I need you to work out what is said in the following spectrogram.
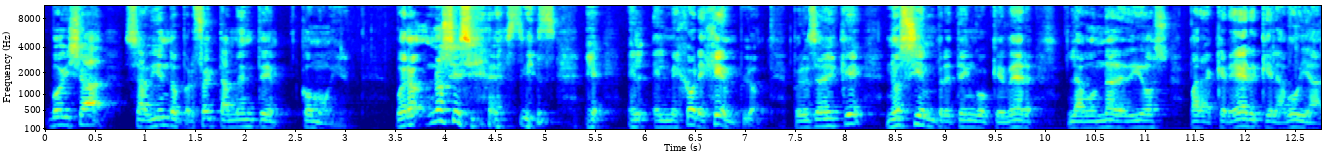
voy ya sabiendo perfectamente cómo ir. Bueno, no sé si, es el, el, mejor ejemplo, pero sabes qué, no siempre tengo que ver la bondad de Dios para creer que la voy a,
